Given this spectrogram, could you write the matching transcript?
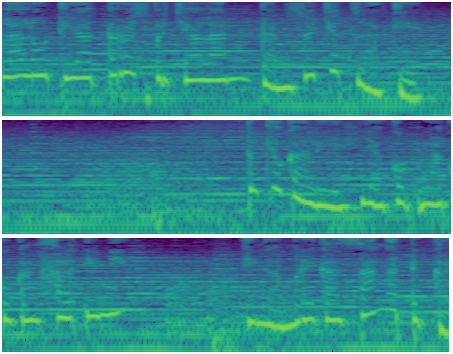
Lalu dia terus berjalan dan sujud lagi. Tujuh kali Yakub melakukan hal ini hingga mereka sangat dekat.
